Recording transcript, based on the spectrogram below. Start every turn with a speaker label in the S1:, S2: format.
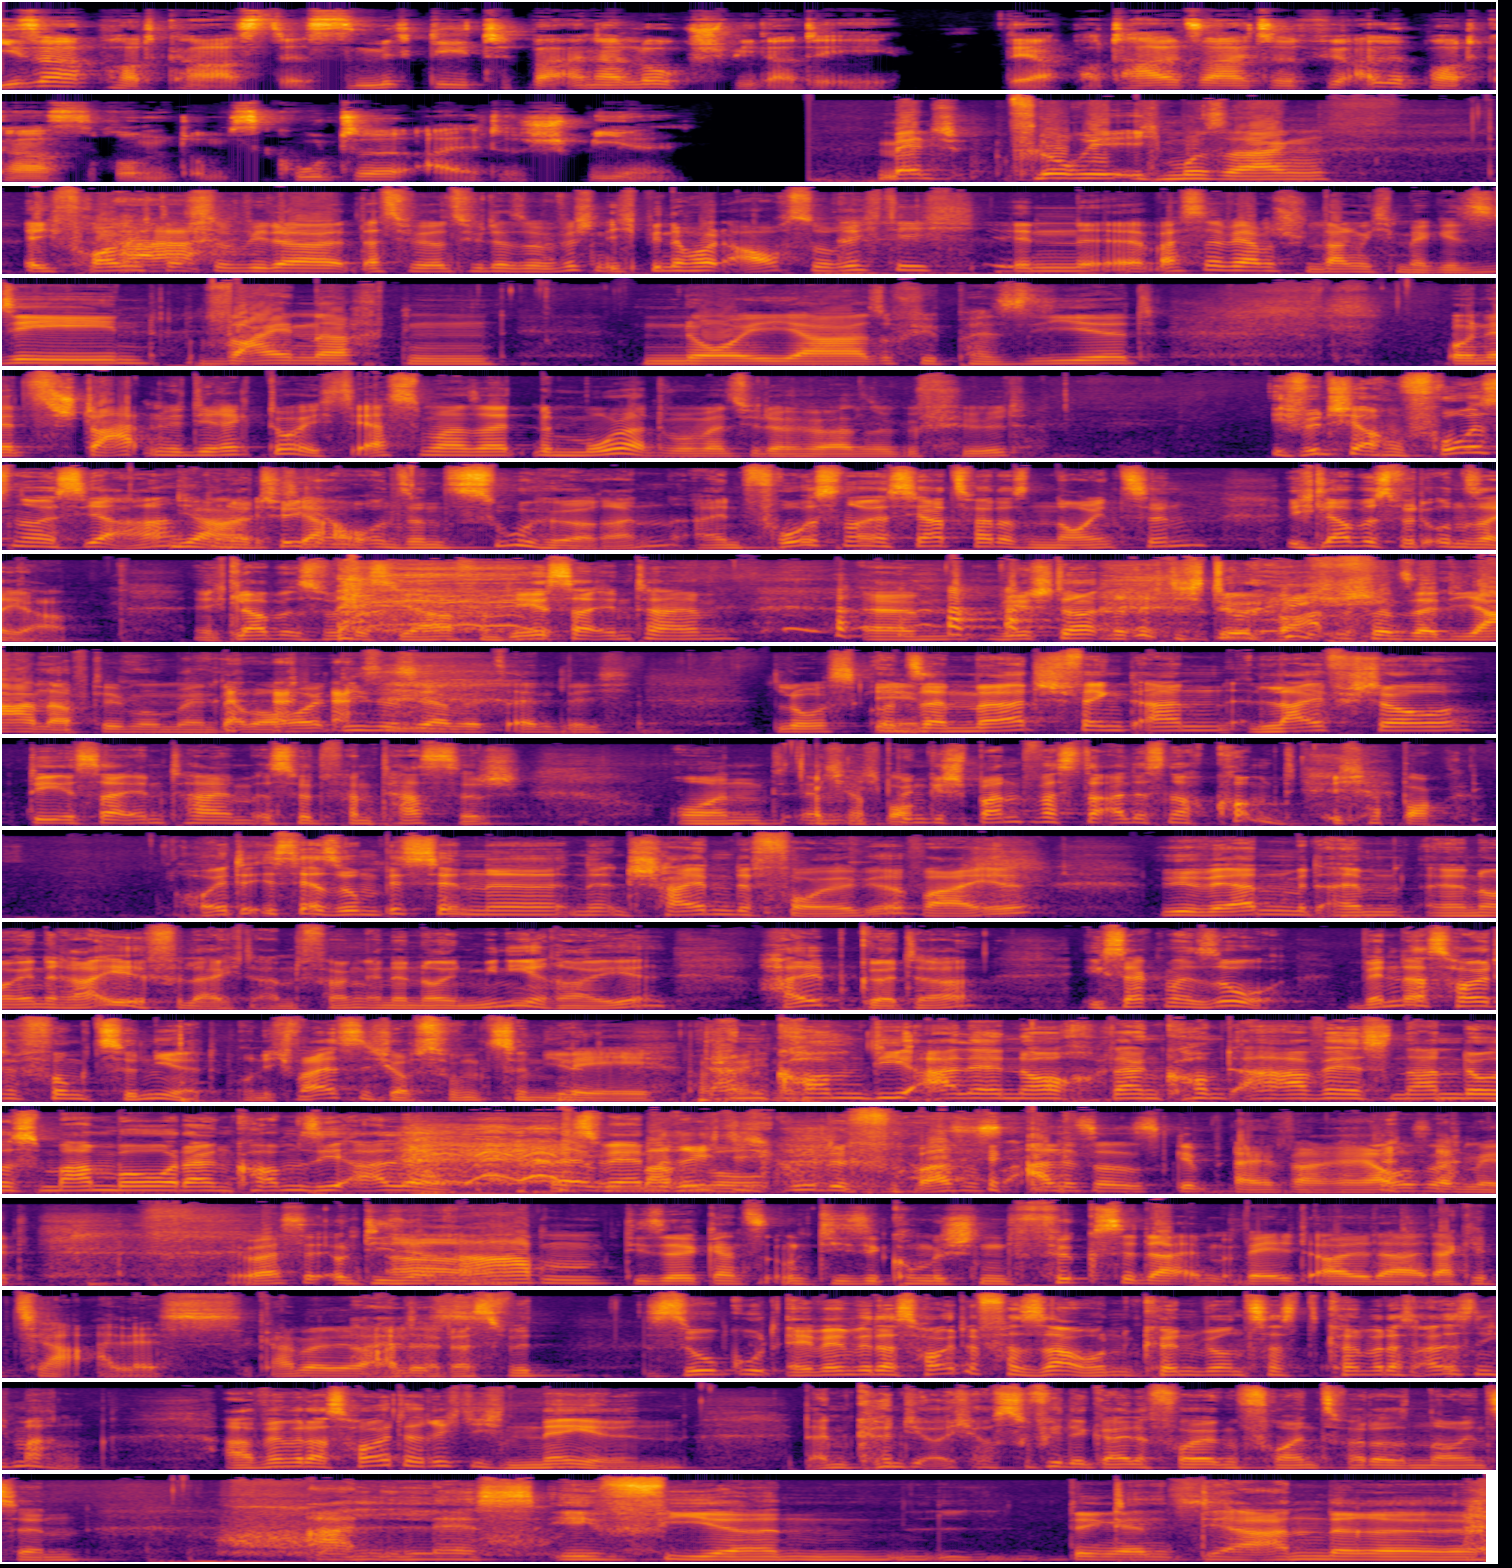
S1: Dieser Podcast ist Mitglied bei Analogspieler.de, der Portalseite für alle Podcasts rund ums gute alte Spielen.
S2: Mensch, Flori, ich muss sagen, ich freue mich,
S3: Ah.
S2: dass, du wieder, dass wir uns wieder so wischen. Ich bin heute auch so richtig in, äh, weißt du, wir haben uns schon lange nicht mehr gesehen. Weihnachten, Neujahr, so viel passiert. Und jetzt starten wir direkt durch. Das erste Mal seit einem Monat, wo wir uns wieder hören, so gefühlt.
S3: Ich wünsche dir auch ein frohes neues Jahr
S2: Ja,
S3: und
S2: ich
S3: natürlich auch
S2: auch.
S3: unseren Zuhörern ein frohes neues Jahr 2019. Ich glaube, es wird unser Jahr. Ich glaube, es wird das Jahr von DSA in Time. Ähm, wir starten richtig durch.
S2: Wir warten schon seit Jahren auf den Moment, aber heute, dieses Jahr wird es endlich losgehen.
S3: Unser Merch fängt an, Live-Show, DSA in Time. Es wird fantastisch. Und ähm,
S2: Ich
S3: ich, bin gespannt, was da alles noch kommt.
S2: ich hab Bock.
S3: Heute ist ja so ein bisschen eine, eine entscheidende Folge, weil wir werden mit einem, einer neuen Reihe vielleicht anfangen, einer neuen Mini-Reihe, Halbgötter. Ich sag mal so, wenn das heute funktioniert, und ich weiß nicht, ob es funktioniert,
S2: Nee,
S3: dann kommen die alle noch, dann kommt Aves, Nandos, Mambo, dann kommen sie alle. Das werden
S2: Mambo.
S3: richtig gute
S2: Was ist alles, was es gibt, einfach raus damit. Weißt du, und diese
S3: Ah.
S2: Raben, diese ganzen, und diese komischen Füchse da im Weltall, da, da gibt's ja alles. Kann man ja
S3: Alter,
S2: alles.
S3: das wird so gut. Ey, wenn wir das heute versauen, können wir uns das, können wir das alles nicht machen. Aber wenn wir das heute richtig nailen, dann könnt ihr euch auf so viele geile Folgen freuen 2019. Alles E4,
S2: Dingens.
S3: der andere.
